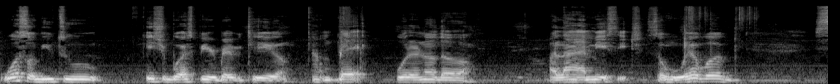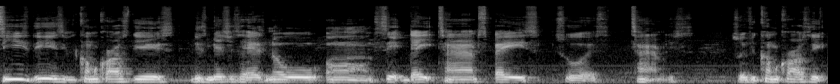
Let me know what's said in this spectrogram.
What's up, YouTube? It's your boy Spirit Baby Kel. I'm back with another aligned message. So whoever sees this, if you come across this, this message has no um set date, time, space, so it's timeless. So if you come across it,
